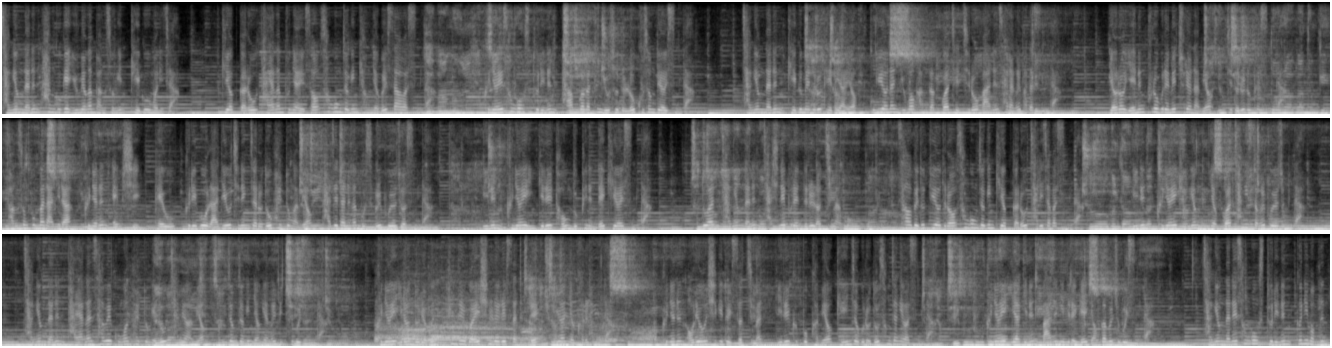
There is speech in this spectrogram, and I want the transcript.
장영란은 한국의 유명한 방송인 개그우먼이자 기업가로 다양한 분야에서 성공적인 경력을 쌓아왔습니다. 그녀의 성공 스토리는 다음과 같은 요소들로 구성되어 있습니다. 장영란은 개그맨으로 데뷔하여 뛰어난 유머 감각과 재치로 많은 사랑을 받았습니다. 여러 예능 프로그램에 출연하며 인지도를 높였습니다. 방송뿐만 아니라 그녀는 MC, 배우, 그리고 라디오 진행자로도 활동하며 다재다능한 모습을 보여주었습니다. 이는 그녀의 인기를 더욱 높이는 데 기여했습니다. 또한 장영란은 자신의 브랜드를 런칭하고 사업에도 뛰어들어 성공적인 기업가로 자리 잡았습니다. 이는 그녀의 경영 능력과 창의성을 보여줍니다. 장영란은 다양한 사회 공헌 활동에도 참여하며 긍정적인 영향을 미치고 있습니다. 그녀의 이런 노력은 팬들과의 신뢰를 쌓는데 중요한 역할을 합니다. 그녀는 어려운 시기도 있었지만 이를 극복하며 개인적으로도 성장해왔습니다. 그녀의 이야기는 많은 이들에게 영감을 주고 있습니다. 장영란의 성공 스토리는 끊임없는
